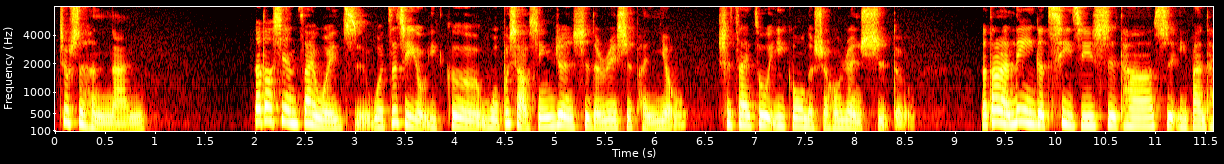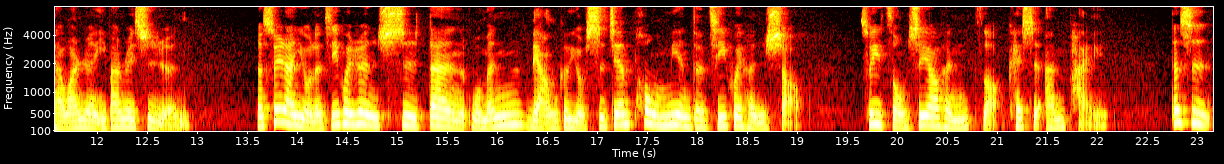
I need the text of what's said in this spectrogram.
就是很难。那到现在为止，我自己有一个我不小心认识的瑞士朋友，是在做义工的时候认识的。那当然，另一个契机是他是一半台湾人，一半瑞士人。那虽然有了机会认识，但我们两个有时间碰面的机会很少，所以总是要很早开始安排。但是，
